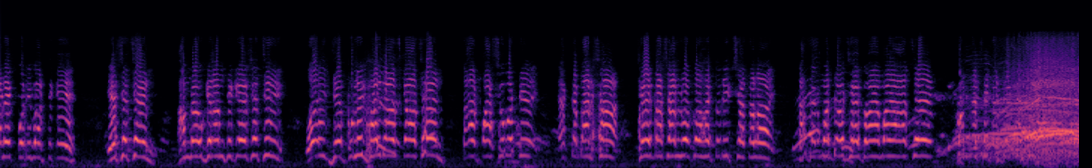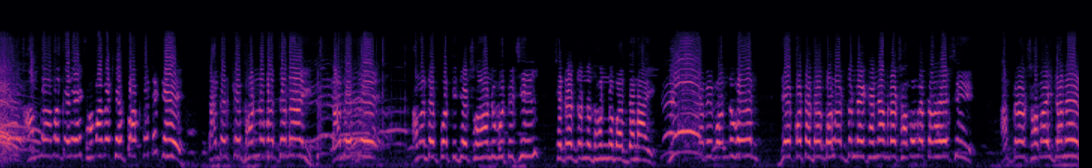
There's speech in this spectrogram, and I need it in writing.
অনেক পরিবার থেকে এসেছেন। আমরাও গ্রাম থেকে এসেছি। ওই যে পুলিশ ভাইরা আজকে আছেন, তার পার্শ্ববর্তী একটা বাসা, সেই বাসার লোকও হয়তো রিক্সা চালায়। তাদের মধ্যেও সে দয়া মায়া আছে। আমরা আমরা আমাদের এই সমাবেশের পক্ষ থেকে তাদেরকে ধন্যবাদ জানাই। তাদের যে আমাদের প্রতি যে সহানুভূতিশীল, সেটার জন্য ধন্যবাদ জানাই। আমি বন্ধুগণ, যে কথাটা বলার জন্য এখানে আমরা সমবেত হয়েছি, আপনারা সবাই জানেন,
